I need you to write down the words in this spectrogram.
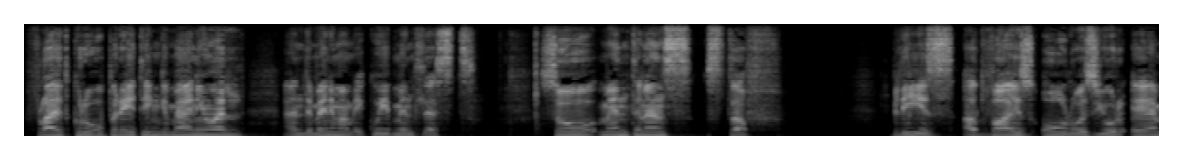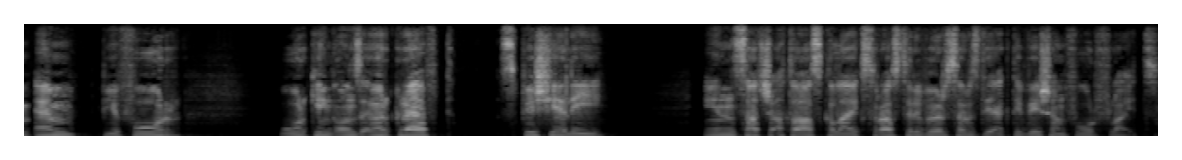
flight crew operating manual, and the minimum equipment list. So, maintenance stuff. Please advise always your AMM before working on the aircraft, especially in such a task like thrust reversers deactivation for flight.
